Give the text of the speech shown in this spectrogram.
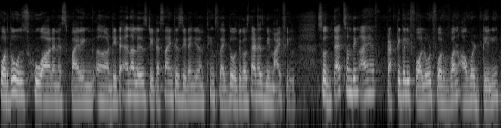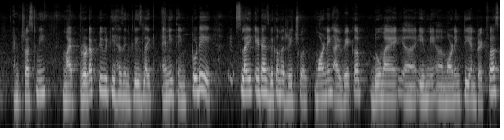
for those who are an aspiring uh, data analyst, data scientist, data engineer, and things like those, because that has been my field. So that's something I have practically followed for one hour daily. And trust me, my productivity has increased like anything. Today, it's like it has become a ritual. Morning, I wake up, do my uh, evening, uh, morning tea and breakfast,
